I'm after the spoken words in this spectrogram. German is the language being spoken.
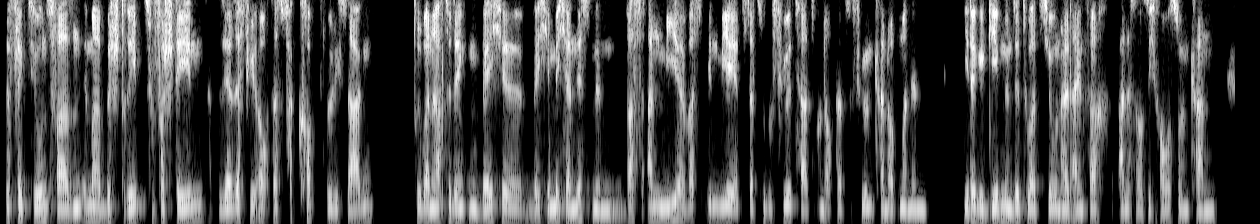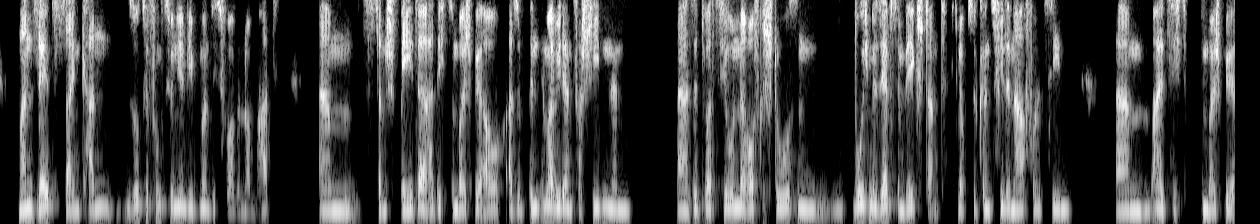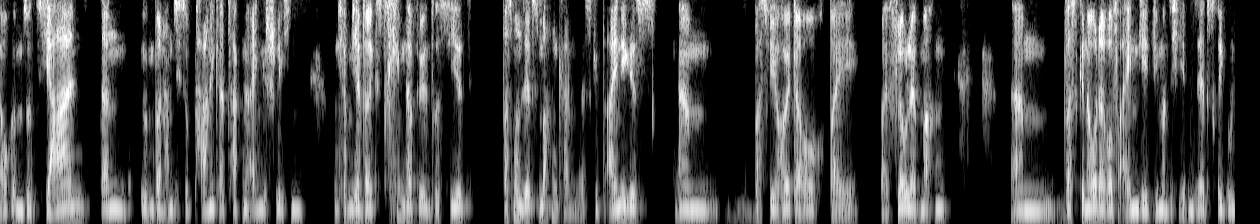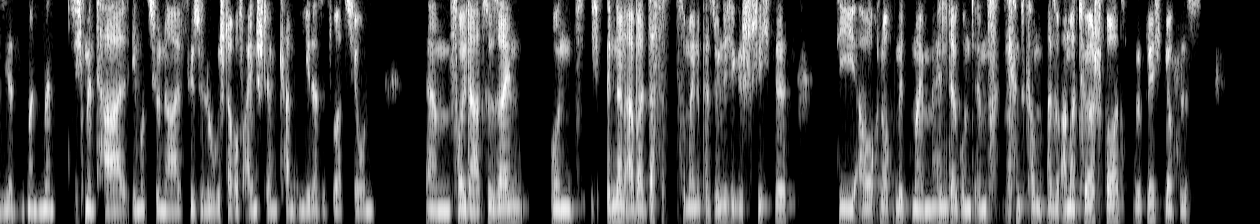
Reflexionsphasen immer bestrebt zu verstehen, sehr, sehr viel auch das verkopft, würde ich sagen, drüber nachzudenken, welche, welche Mechanismen, was an mir, was in mir jetzt dazu geführt hat und auch dazu führen kann, ob man in jeder gegebenen Situation halt einfach alles aus sich rausholen kann, man selbst sein kann, so zu funktionieren, wie man sich vorgenommen hat. Ähm, dann später hatte ich zum Beispiel auch, also bin immer wieder in verschiedenen äh, Situationen darauf gestoßen, wo ich mir selbst im Weg stand. Ich glaube, so können es viele nachvollziehen. Ähm, als ich zum Beispiel auch im Sozialen dann irgendwann haben sich so Panikattacken eingeschlichen und ich habe mich einfach extrem dafür interessiert, was man selbst machen kann. Es gibt einiges, ähm, was wir heute auch bei bei FlowLab machen, ähm, was genau darauf eingeht, wie man sich eben selbst reguliert, wie man sich mental, emotional, physiologisch darauf einstellen kann, in jeder Situation ähm, voll da zu sein. Und ich bin dann aber, das ist so meine persönliche Geschichte, die auch noch mit meinem Hintergrund im ganz kaum, also Amateursport wirklich, ich glaube,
